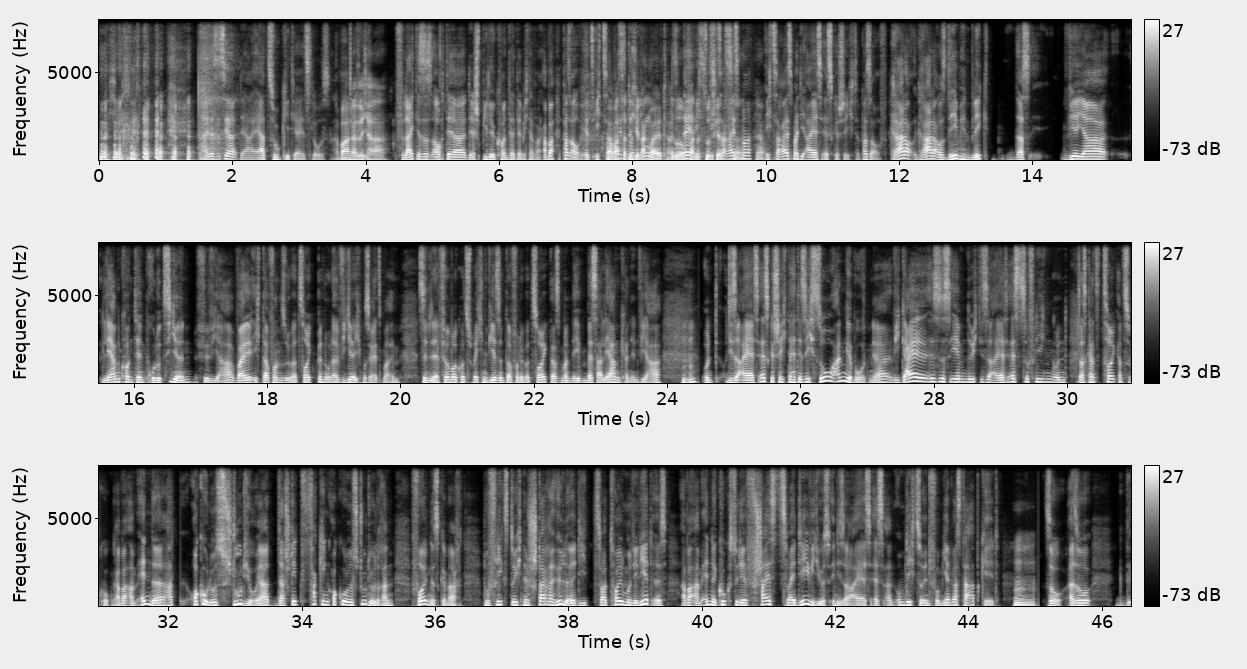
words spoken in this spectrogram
Nein, das ist ja, der AR-Zug geht ja jetzt los. Aber Na sicher. vielleicht ist es auch der, der Spiele-Content, der mich da fragt. Aber pass auf, jetzt ich Aber zerreiß was hat dich gelangweilt? Also Naja, fandest du ich, es jetzt? zerreiß äh, mal, ja. Ich zerreiß mal die ISS-Geschichte. Pass auf. Gerade, gerade aus dem Hinblick, dass wir ja Lerncontent produzieren für VR, weil ich davon so überzeugt bin, oder wir, ich muss ja jetzt mal im Sinne der Firma kurz sprechen, wir sind davon überzeugt, dass man eben besser lernen kann in VR. Mhm. Und diese ISS-Geschichte hätte sich so angeboten, ja. Wie geil ist es eben, durch diese ISS zu fliegen und das ganze Zeug anzugucken. Aber am Ende hat Oculus Studio, ja, da steht fucking Oculus Studio dran, folgendes gemacht. Du fliegst durch eine starre Hülle, die zwar toll modelliert ist, aber am Ende guckst du dir scheiß 2D-Videos in dieser ISS an, um dich zu informieren, was da abgeht. Hm. So, also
